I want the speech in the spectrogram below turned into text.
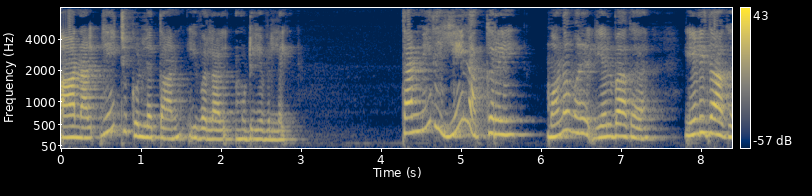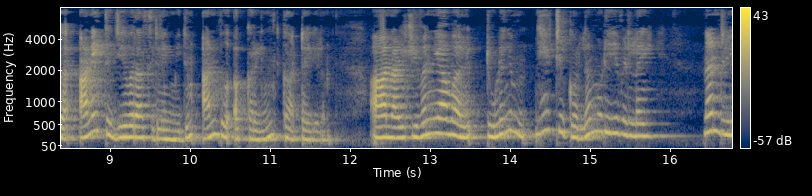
ஆனால் ஏற்றுக்கொள்ளத்தான் இவளால் முடியவில்லை. தன் மீது ஏன் அக்கறை? மனோவள் இயல்பாக எளிதாக அனைத்து ஜீவராசிகளின் மீதும் அன்பு அக்கறையும் காட்ட இயலும். ஆனால் சிவன்யாவால் துளியும் ஏற்றுக்கொள்ள முடியவில்லை. நன்றி.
